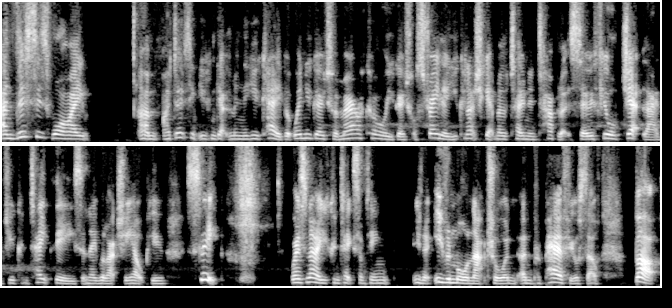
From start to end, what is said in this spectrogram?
And this is why um, I don't think you can get them in the UK, but when you go to America or you go to Australia, you can actually get melatonin tablets. So if you're jet lagged, you can take these and they will actually help you sleep. Whereas now you can take something, you know, even more natural and, and prepare for yourself. But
